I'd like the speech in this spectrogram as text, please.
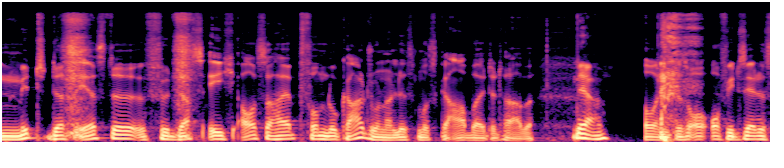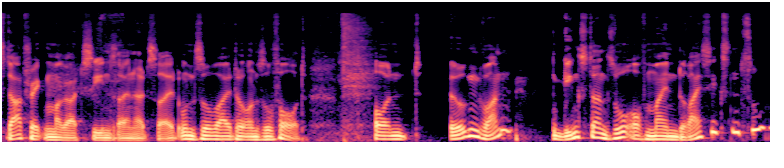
mit das erste, für das ich außerhalb vom Lokaljournalismus gearbeitet habe. Ja. Und das offizielle Star Trek Magazin seinerzeit und so weiter und so fort. Und irgendwann ging es dann so auf meinen 30. zu.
